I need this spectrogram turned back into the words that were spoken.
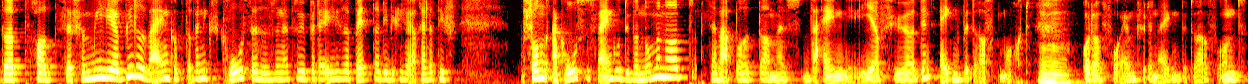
Dort hat seine Familie ein bisschen Wein gehabt, aber nichts Großes. Also nicht so wie bei der Elisabetta, die wirklich relativ schon ein großes Weingut übernommen hat. Sein Papa hat damals Wein eher für den Eigenbedarf gemacht. Mhm. Oder vor allem für den Eigenbedarf. Und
